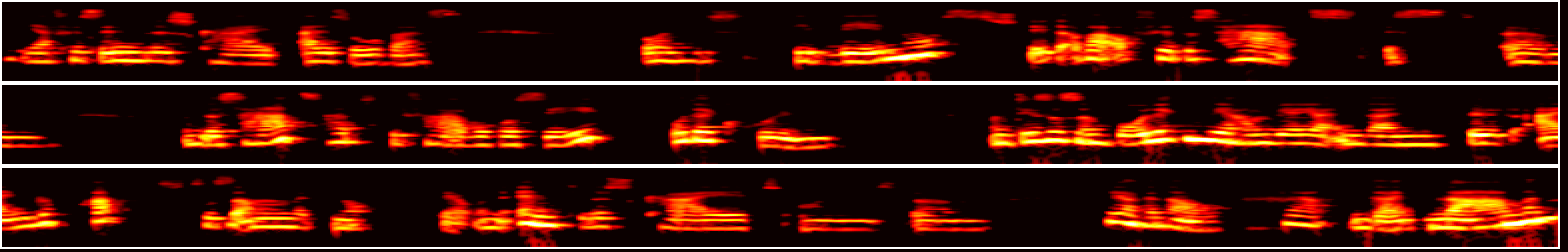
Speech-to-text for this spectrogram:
ja, für Sinnlichkeit, all sowas. Und die Venus steht aber auch für das Herz. Ist, ähm, und das Herz hat die Farbe Rosé oder Grün. Und diese Symboliken, die haben wir ja in dein Bild eingebracht, zusammen mit noch der Unendlichkeit und ähm, ja, genau. Ja. Und deinem Namen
